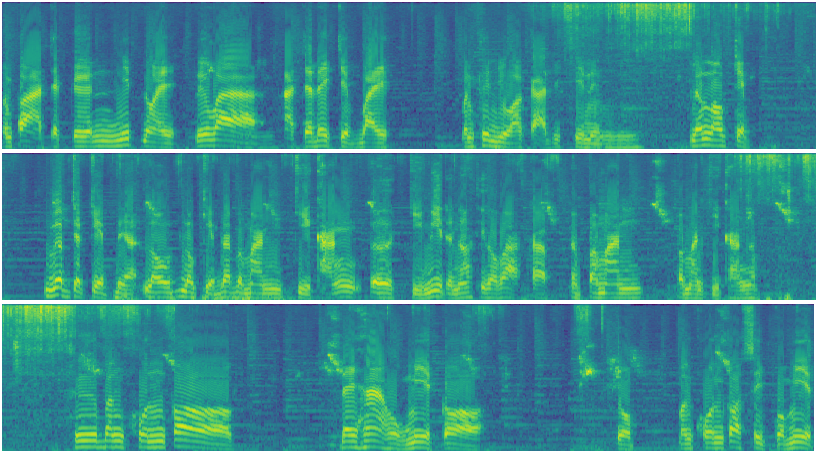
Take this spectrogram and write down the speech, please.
มันก็อาจจะเกินนิดหน่อย หรือว่าอาจจะได้เก็บใบ มันขึ้นอยู่อากาศอีกทีหนึ่งแล้วเราเก็บ เริ่มจะเก็บเนี่ย เราเราเก็บได้ประมาณกี่ครั้งเออกี่มีดอะเนาะที่เขาว่าครับเออประมาณประมาณกี่ครั้งครับ คือบางคนก็ได้ห้าหกมีดก็ จบบางคนก็สิบกว่ามีด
